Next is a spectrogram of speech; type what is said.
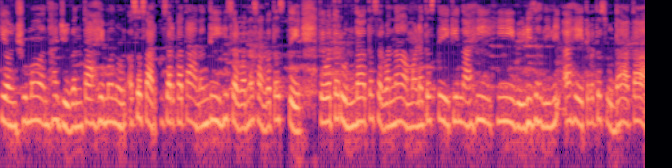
की अंशुमन हा जिवंत आहे म्हणून असं सारखं सारखं आता आनंदी ही सर्वांना सांगत असते. तेव्हा तर वृंदा आता सर्वांना म्हणत असते की नाही ही वेडी झालेली आहे. तेव्हा तर सुद्धा आता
